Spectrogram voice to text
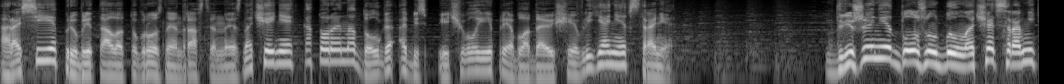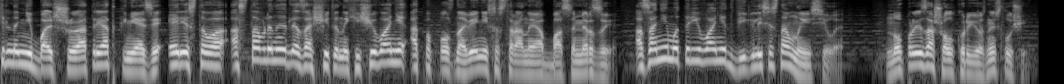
а Россия приобретала то грозное нравственное значение, которое надолго обеспечивало ей преобладающее влияние в стране. Движение должен был начать сравнительно небольшой отряд князя Эристова, оставленный для защиты Нахичевани от поползновений со стороны Аббаса Мерзы, а за ним от Еревани двигались основные силы. Но произошел курьезный случай –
